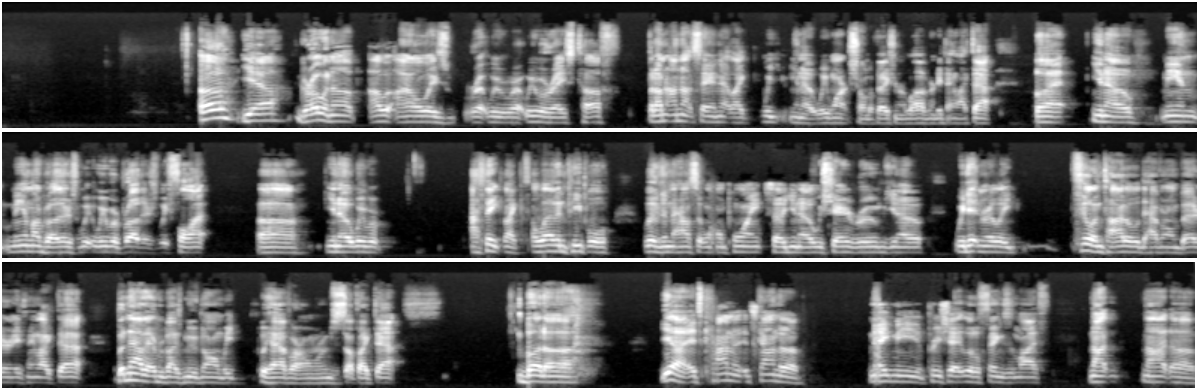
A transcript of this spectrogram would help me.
Uh, yeah. Growing up, I, I always we were we were raised tough, but I'm I'm not saying that like we you know we weren't shown affection or love or anything like that. But you know, me and me and my brothers, we, we were brothers. We fought. Uh, you know, we were. I think like 11 people lived in the house at one point, so you know we shared rooms. You know, we didn't really feel entitled to have our own bed or anything like that. But now that everybody's moved on, we we have our own rooms and stuff like that. But uh, yeah, it's kind of it's kind of make me appreciate little things in life. Not not uh,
